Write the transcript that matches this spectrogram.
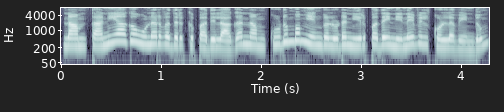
நாம் தனியாக உணர்வதற்கு பதிலாக நம் குடும்பம் எங்களுடன் இருப்பதை நினைவில் கொள்ள வேண்டும்.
